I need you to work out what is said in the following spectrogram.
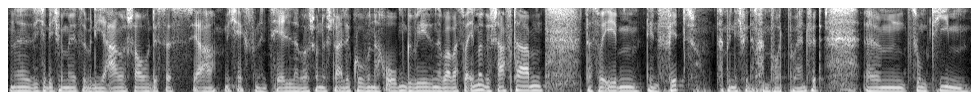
Mhm. Ne? Sicherlich, wenn man jetzt über die Jahre schaut, ist das ja nicht exponentiell, aber schon eine steile Kurve nach oben gewesen. Aber was wir immer geschafft haben, dass wir eben den Fit, da bin ich wieder beim Wort Brandfit, ähm, zum Team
